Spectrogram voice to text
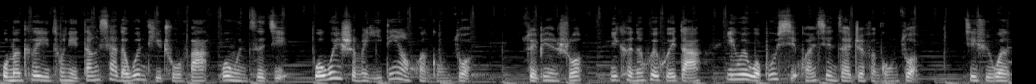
我们可以从你当下的问题出发，问问自己。我为什么一定要换工作？随便说，你可能会回答：因为我不喜欢现在这份工作。继续问：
